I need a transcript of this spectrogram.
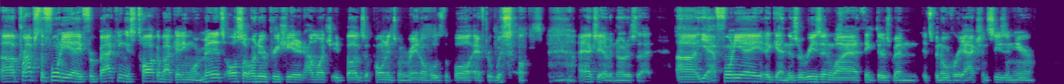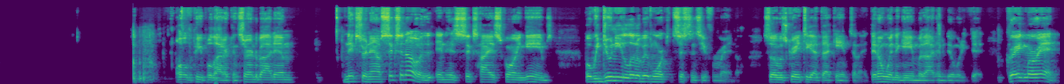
Uh, props to Fournier for backing his talk about getting more minutes. Also underappreciated how much it bugs opponents when Randle holds the ball after whistles. I actually haven't noticed that. Uh, yeah, Fournier. Again, there's a reason why I think there's been it's been overreaction season here. All the people that are concerned about him. Knicks are now six and zero oh in his six highest scoring games. But we do need a little bit more consistency from Randle. So it was great to get that game tonight. They don't win the game without him doing what he did. Greg Moran,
